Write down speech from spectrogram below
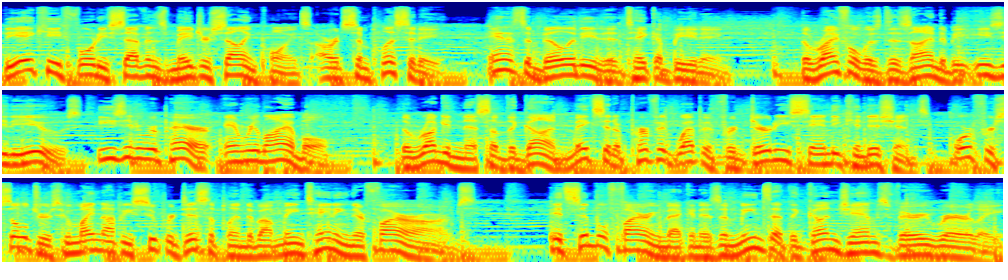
The AK-47's major selling points are its simplicity and its ability to take a beating. The rifle was designed to be easy to use, easy to repair, and reliable. The ruggedness of the gun makes it a perfect weapon for dirty, sandy conditions or for soldiers who might not be super disciplined about maintaining their firearms. Its simple firing mechanism means that the gun jams very rarely.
